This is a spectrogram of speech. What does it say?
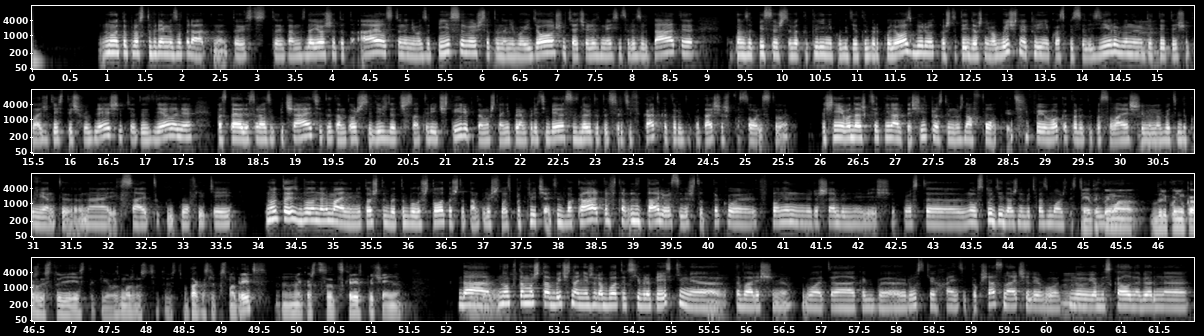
Ну, это просто время затратно. То есть ты там сдаешь этот IELTS, ты на него записываешься, ты на него идешь, у тебя через месяц результаты, там записываешься в эту клинику, где туберкулез берут, потому что ты идешь не в обычную клинику, а специализированную, где ты, ты еще платишь 10 тысяч рублей, чтобы тебе это сделали, поставили сразу печать, и ты там тоже сидишь где-то часа 3-4, потому что они прям при тебе создают этот сертификат, который ты потащишь в посольство. Точнее, его даже, кстати, не надо тащить, просто им нужна фотка, типа его, которую ты посылаешь именно в эти документы на их сайт gov.uk. Ну, то есть было нормально, не то чтобы это было что-то, что там пришлось подключать адвокатов, там, нотариус или что-то такое. Вполне решабельные вещи. Просто, ну, у студии должны быть возможности. Я так понимаю, далеко не у каждой студии есть такие возможности. То есть вот так, если посмотреть, мне кажется, это скорее исключение. Да, ну потому что обычно они же работают с европейскими товарищами, вот, а как бы русских хантить только сейчас начали, вот. Mm. Ну, я бы сказала, наверное,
